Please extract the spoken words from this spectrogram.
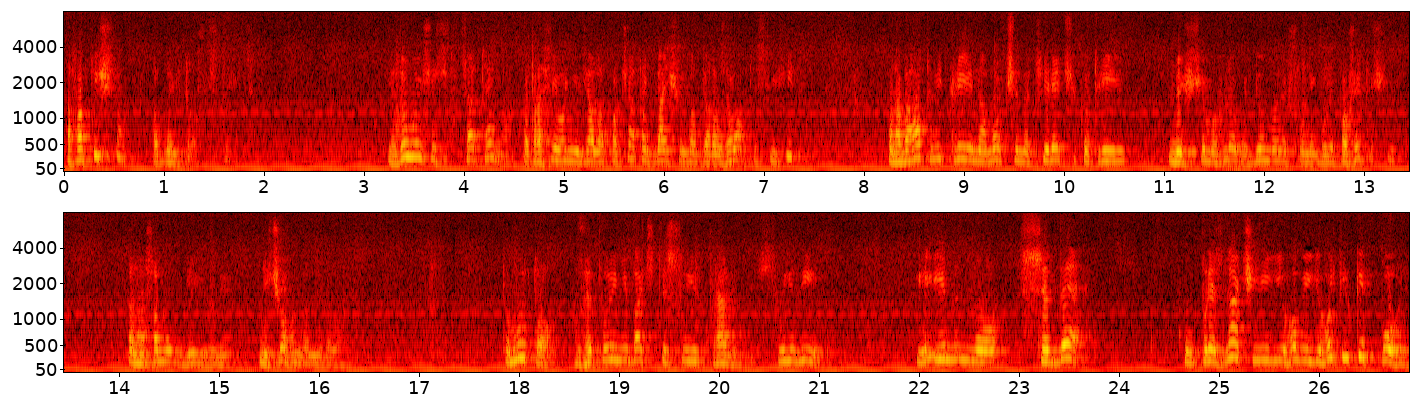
а фактично одне то ж стоїть. Я думаю, що ця тема, яка сьогодні взяла початок, далі буде розвивати свій хід, вона багато відкриє нам очі на ті речі, котрі ми ще, можливо, думали, що вони були пожиточні, а на самому ділі вони нічого нам не давали. Тому то ви повинні бачити свою праведність, свою віру. І іменно себе у призначенні його і його тільки погляді.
